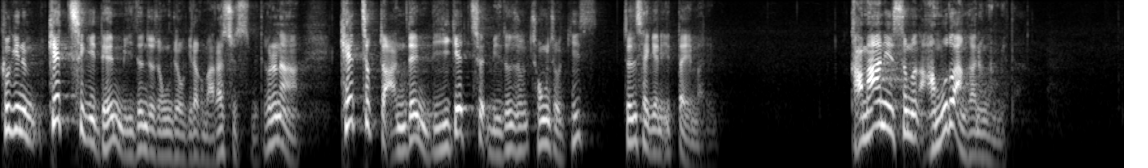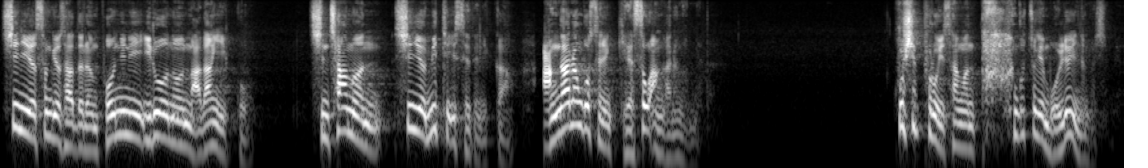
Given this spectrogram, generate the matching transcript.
거기는 개척이 된 미전조 종족이라고 말할 수 있습니다. 그러나 개척도 안 된 미개척 미전조 종족이 전 세계는 있다 이 말입니다. 가만히 있으면 아무도 안 가는 겁니다. 시니어 선교사들은 본인이 이루어 놓은 마당이 있고 신참은 시니어 밑에 있어야 되니까 안 가는 곳에는 계속 안 가는 겁니다. 90% 이상은 다 한국 쪽에 몰려 있는 것입니다.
